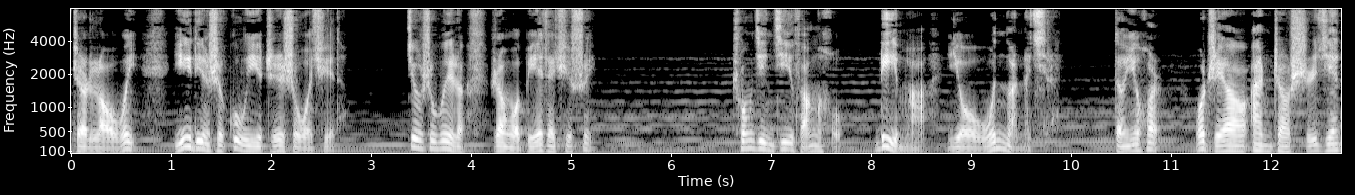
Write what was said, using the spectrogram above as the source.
这老魏一定是故意指使我去的，就是为了让我别再去睡。”冲进机房后，立马又温暖了起来。等一会儿，我只要按照时间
